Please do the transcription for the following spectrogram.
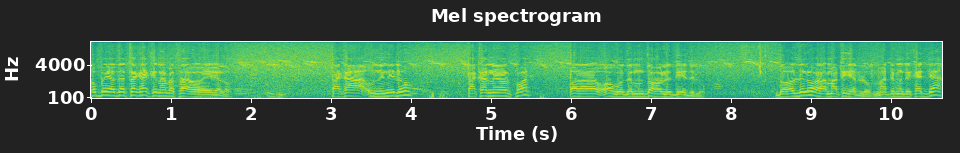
নব্বই হাজার টাকা কেনা বেচা হয়ে গেল। টাকা উনি নিল। টাকা নেওয়ার পর ওরা অগ যেমন দহলে দিয়ে দিল। দহল দিল ওরা মাটি কাটলো। মাটি মাটি কাটিয়া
